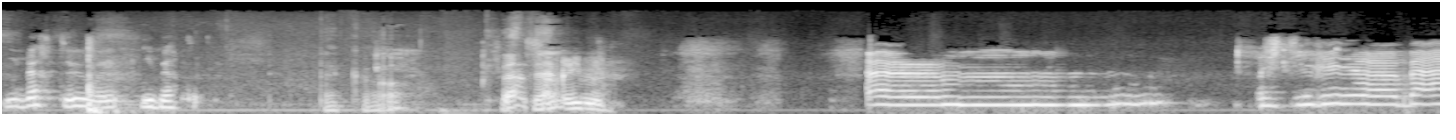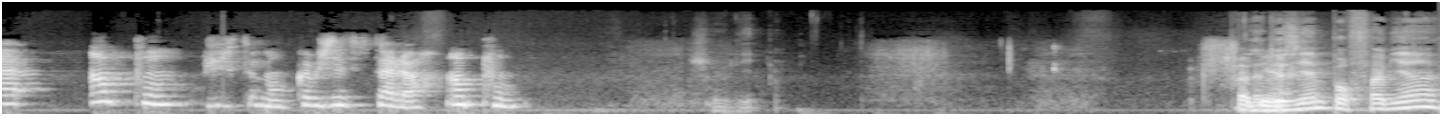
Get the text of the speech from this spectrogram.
Liberté, oui, liberté. D'accord. Ça, rime. Euh, je dirais euh, bah, un pont, justement, comme j'ai dit tout à l'heure, un pont. Joli. La deuxième pour Fabien,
